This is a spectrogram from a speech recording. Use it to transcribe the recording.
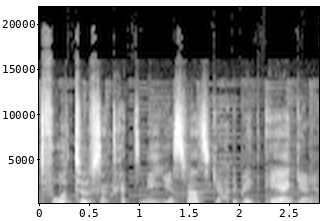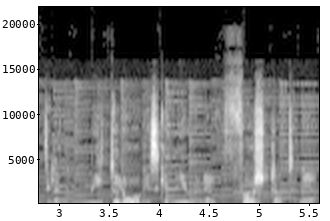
2039 svenskar hade blivit ägare till den mytologiska Mew under första turnén.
